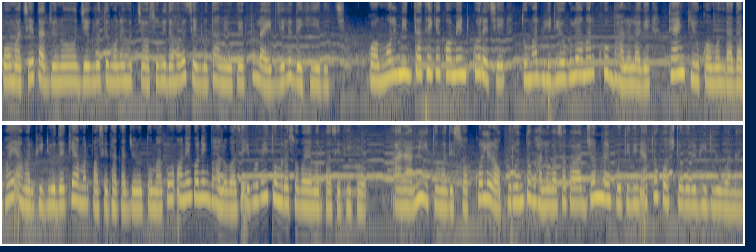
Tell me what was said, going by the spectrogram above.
কম আছে, তার জন্য যেগুলোতে মনে হচ্ছে অসুবিধা হবে, সেগুলোতে আমি ওকে একটু লাইট জেলে দেখিয়ে দিচ্ছি। কমল মিদ্যা থেকে কমেন্ট করেছে, তোমার ভিডিওগুলো আমার খুব ভালো লাগে। থ্যাংক ইউ কমল দাদা ভাই, আমার ভিডিও দেখে আমার পাশে থাকার জন্য তোমাকেও অনেক অনেক ভালোবাসে। এভাবেই তোমরা সবাই আমার পাশে থেকো। আর আমি তোমাদের সকলের অপুরন্ত ভালোবাসা পাওয়ার জন্যই প্রতিদিন এত কষ্ট করে ভিডিও বানাই।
